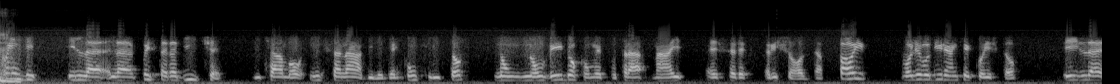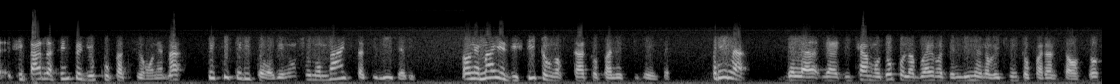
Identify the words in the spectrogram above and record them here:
Mm. Quindi il, la, questa radice diciamo insanabile del conflitto non, non vedo come potrà mai essere risolta. Poi volevo dire anche questo, il, si parla sempre di occupazione, ma questi territori non sono mai stati liberi, non è mai esistito uno Stato palestinese. Prima della, la, diciamo, dopo la guerra del 1948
